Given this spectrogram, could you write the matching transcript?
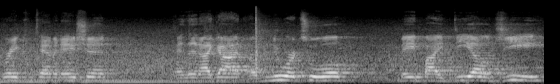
brake contamination. And then I got a newer tool made by DLG.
